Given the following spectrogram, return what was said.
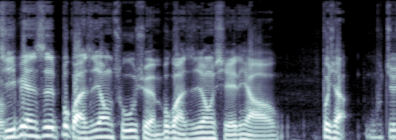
即便是不管是用初选，不管是用协调。不想就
